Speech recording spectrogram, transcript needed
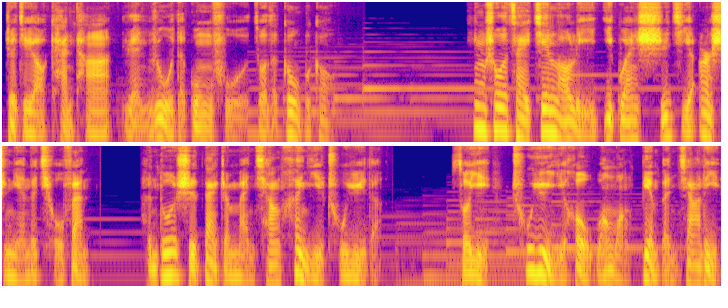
这就要看他忍辱的功夫做得够不够。听说在监牢里一关十几二十年的囚犯，很多是带着满腔恨意出狱的，所以出狱以后往往变本加厉，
